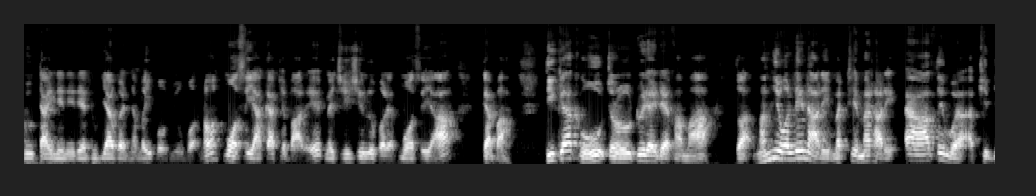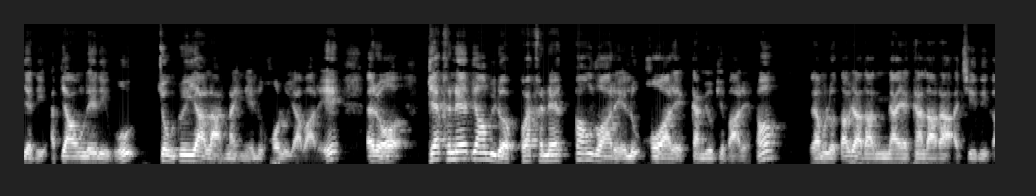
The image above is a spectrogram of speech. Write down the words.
မျိုးတိုင်နေနေတဲ့လူတစ်ယောက်ကနမိတ်ပုံမျိုးပေါ့နော်မှော်စရာကတ်ဖြစ်ပါတယ် magician လို့ခေါ်တဲ့မှော်စရာကတ်ပါဒီကတ်ကိုကျွန်တော်တို့တွေ့လိုက်တဲ့အခါမှာ သူကမမျော်လင့်တာတွေမထင်မှတ်တာတွေအာအသင့်ဘွယ်အဖြစ်အပျက်တွေအပြောင်းအလဲတွေကိုကြုံတွေ့ရလာနိုင်တယ်လို့ဟောလို့ရပါတယ်အဲ့တော့ဗျက်ခနဲပြောင်းပြီးတော့ဘွက်ခနဲကောင်းသွားတယ်လို့ဟောရတဲ့ကံမျိုးဖြစ်ပါတယ်နော်ဒါကြောင့်မလို့တောက်ကြသားများရဲ့ခံလာတာအခြေအနေက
